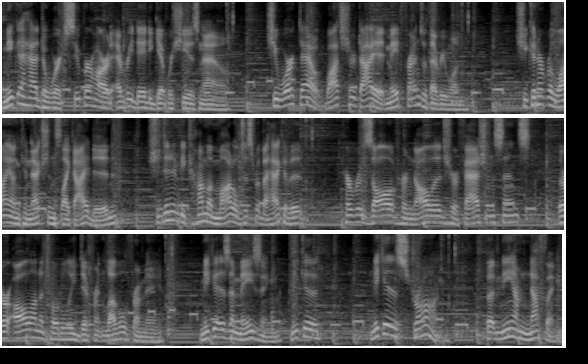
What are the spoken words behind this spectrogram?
Mika had to work super hard every day to get where she is now. She worked out, watched her diet, made friends with everyone. She couldn't rely on connections like I did. She didn't become a model just for the heck of it. Her resolve, her knowledge, her fashion sense, they're all on a totally different level from me. Mika is amazing. Mika... Mika is strong. But me, I'm nothing.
